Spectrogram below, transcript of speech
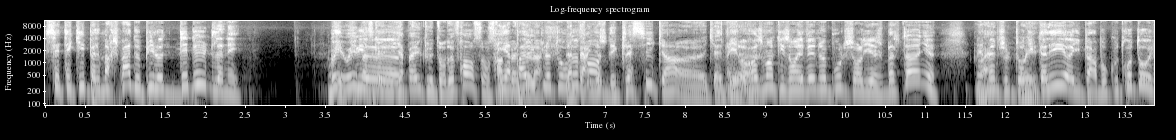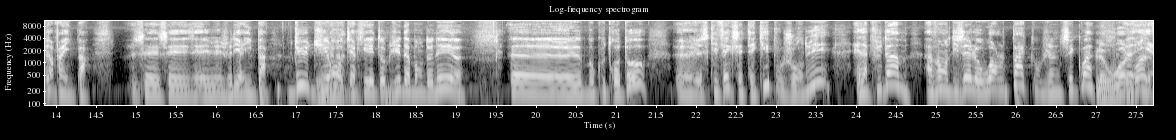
Cette équipe, elle marche pas depuis le début de l'année. Oui, Et oui, puis, parce qu'il n'y a pas eu que le Tour de France. On se il y a rappelle pas de eu la, que le Tour la de période France. des classiques hein, qui a été. Et heureusement qu'ils ont Evenepoel sur Liège-Bastogne, mais Ouais, même sur le Tour oui. d'Italie, il part beaucoup trop tôt. Enfin, il part. C'est, c'est- je veux dire, il part du Giro, c'est-à-dire qu'il est obligé d'abandonner euh, euh, beaucoup trop tôt. Euh, ce qui fait que cette équipe aujourd'hui, elle a plus d'âme. Avant, on disait le World Pack ou je ne sais quoi. Le World Euh, y a-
